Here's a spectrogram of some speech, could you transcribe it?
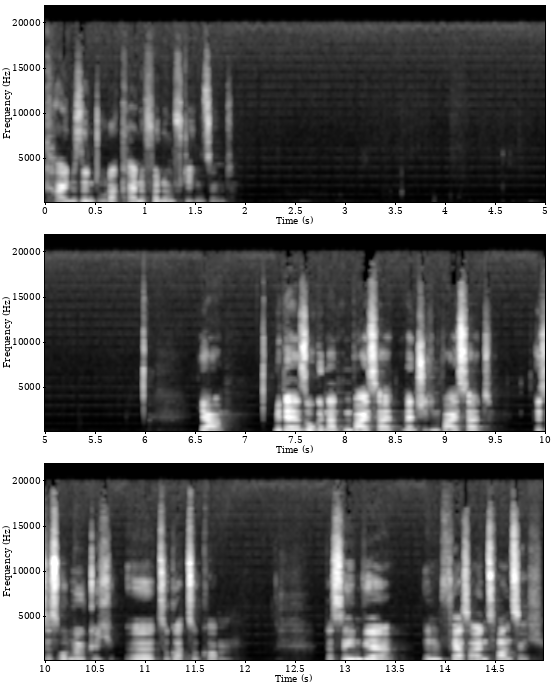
keine sind oder keine vernünftigen sind. Ja, mit der sogenannten Weisheit, menschlichen Weisheit, ist es unmöglich, äh, zu Gott zu kommen. Das sehen wir im Vers 21.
